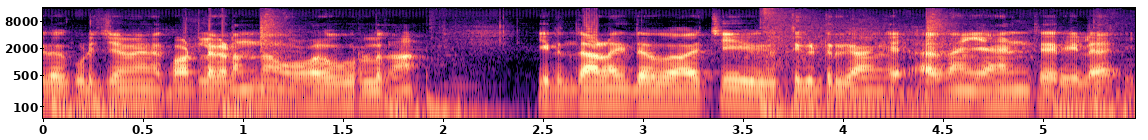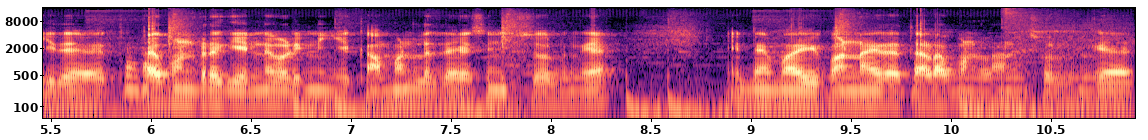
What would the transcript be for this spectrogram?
இதை குடித்தவன் ஹோட்டலில் கிடந்தான். ஊரில் தான் இருந்தாலும் இதை வச்சு விற்றுக்கிட்டு இருக்காங்க. அதான் ஏன்னு தெரியல. இதை தடை பண்ணுறதுக்கு என்ன வழி நீங்கள் கமெண்டில் தயவு செஞ்சு சொல்லுங்கள் இந்த மாதிரி பண்ணால் இதை தடை பண்ணலான்னு சொல்லுங்கள்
